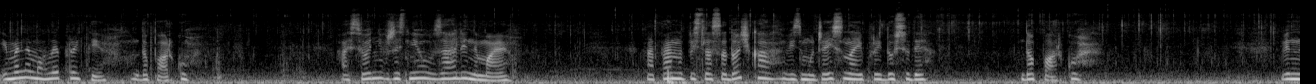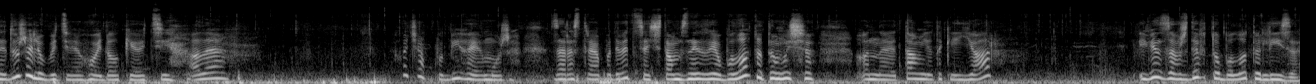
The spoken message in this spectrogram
І ми не могли пройти до парку. А сьогодні вже снігу взагалі немає. Напевно, після садочка візьму Джейсона і прийду сюди до парку. Він не дуже любить гойдалки оці, але хоча б побігає може. Зараз треба подивитися, чи там знизу є болото, тому що он, е, там є такий яр, і він завжди в то болото лізе.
